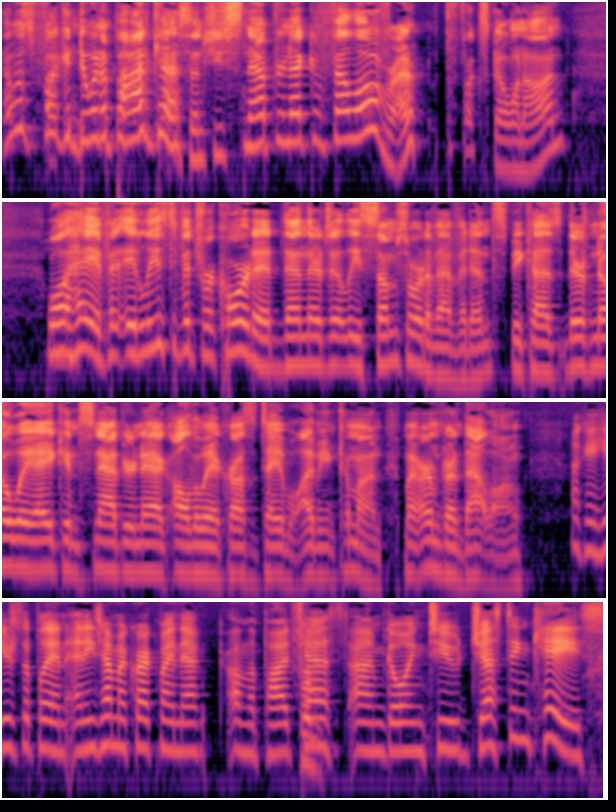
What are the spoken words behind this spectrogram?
I was fucking doing a podcast and she snapped her neck and fell over. I don't know what the fuck's going on. Well, hey, if it, at least if it's recorded, then there's at least some sort of evidence because there's no way I can snap your neck all the way across the table. I mean, come on, my arms aren't that long. Okay, here's the plan. Anytime I crack my neck on the podcast, I'm going to, just in case,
